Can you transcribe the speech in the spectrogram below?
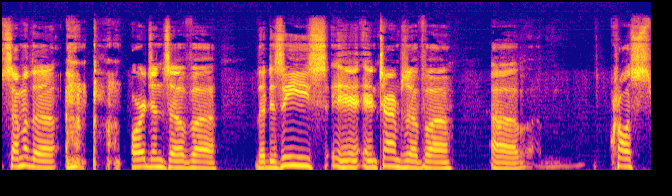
some of the origins of uh, the disease in, in terms of uh, uh, cross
